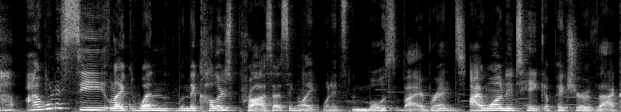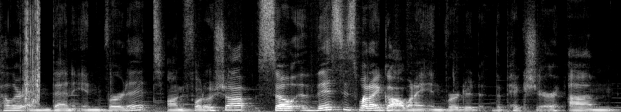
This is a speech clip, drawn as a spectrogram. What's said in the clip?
I want to see like when, when the color's processing, like when it's the most vibrant, I want to take a picture of that color and then invert it on Photoshop. So this is what I got when I inverted the picture. Um,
